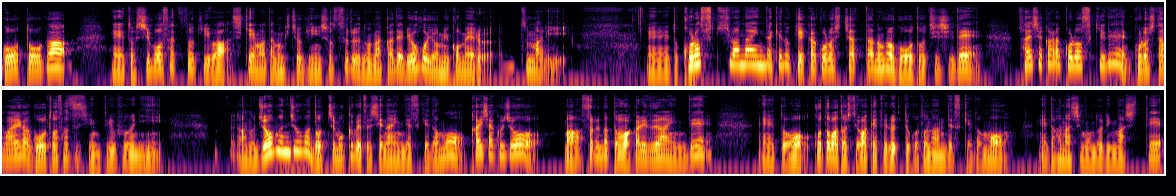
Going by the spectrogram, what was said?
強盗が、えー、と死亡させたときは死刑また無期懲役に処するの中で両方読み込める。つまり、えー、と殺す気はないんだけど結果殺しちゃったのが強盗致死で最初から殺す気で殺した場合が強盗殺人っていう風にあの条文上はどっちも区別してないんですけども解釈上、まあ、それだと分かりづらいんで、えーと、言葉として分けてるってことなんですけども、えー、と話戻りまして、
